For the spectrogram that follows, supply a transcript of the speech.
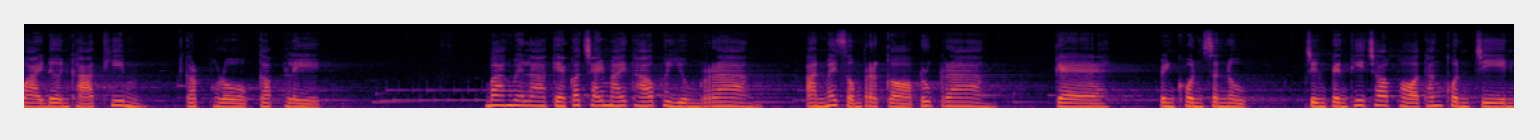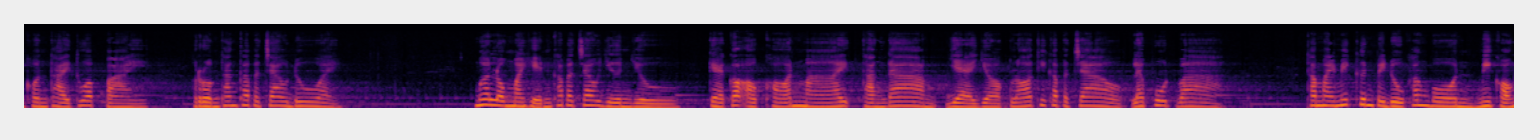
วายเดินขาทิ่มกระโผลกกระเพลก บางเวลาแกก็ใช้ไม้เท้าพยุงร่าง อันไม่สมประกอบรูปร่าง แก เป็นคนสนุก จึงเป็นที่ชอบพอทั้งคนจีนคนไทยทั่วไป รวมทั้งข้าพเจ้าด้วย เมื่อลงมาเห็นข้าพเจ้ายืนอยู่ แกก็เอาค้อนไม้ทางด้าม แย่หยอกล้อที่ข้าพเจ้าและพูดว่าทำไมไม่ขึ้นไปดูข้างบนมีของ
